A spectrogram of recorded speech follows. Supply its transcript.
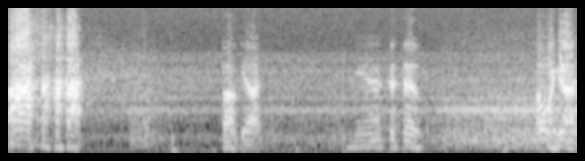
Ah ha ha ha! Oh god. No. Oh my god.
